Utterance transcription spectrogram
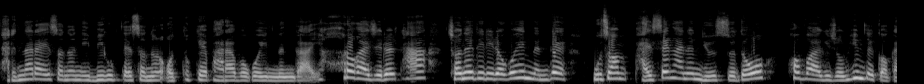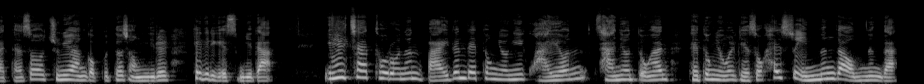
다른 나라에서는 이 미국 대선을 어떻게 바라보고 있는가 여러 가지를 다 전해드리려고 했는데 우선 발생하는 뉴스도 커버하기 좀 힘들 것 같아서 중요한 것부터 정리를 해드리겠습니다. 1차 토론은 바이든 대통령이 과연 4년 동안 대통령을 계속 할 수 있는가 없는가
